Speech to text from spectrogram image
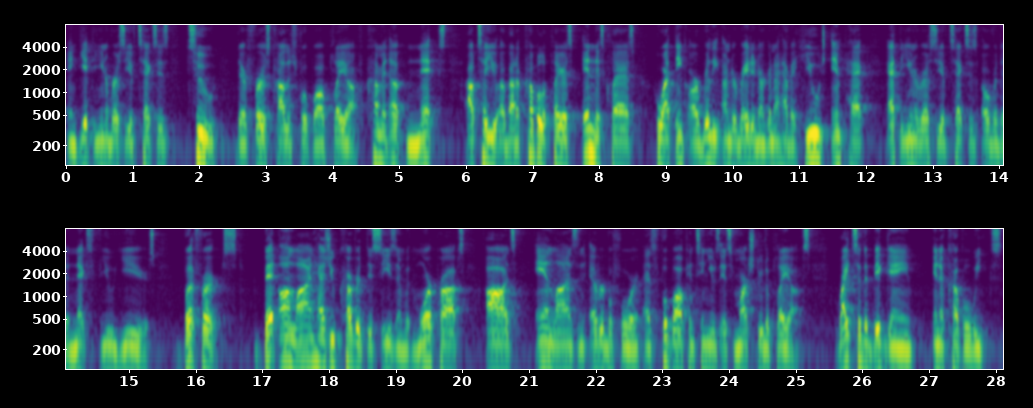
and get the University of Texas to their first college football playoff. Coming up next, I'll tell you about a couple of players in this class who I think are really underrated and are going to have a huge impact at the University of Texas over the next few years. But first, Bet Online has you covered this season with more props, odds, and lines than ever before as football continues its march through the playoffs, right to the big game in a couple weeks.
